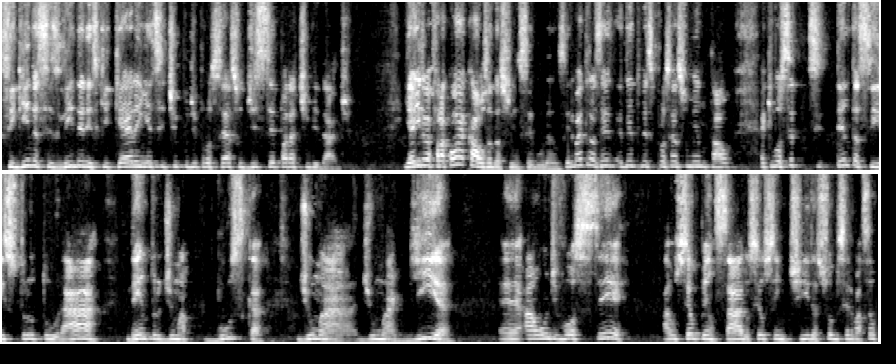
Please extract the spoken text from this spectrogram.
Seguindo esses líderes que querem esse tipo de processo de separatividade. E aí ele vai falar qual é a causa da sua insegurança. Ele vai trazer dentro desse processo mental. É que você se, tenta se estruturar dentro de uma busca, de uma, de uma guia, é, aonde você, o seu pensar, o seu sentir, a sua observação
